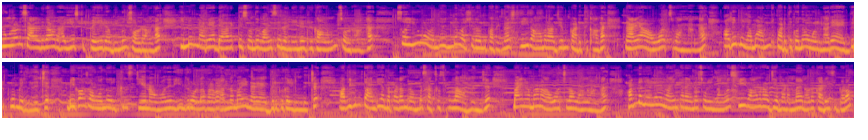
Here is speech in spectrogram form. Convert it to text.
இவங்களோட சேலரி தான் வந்து ஹையஸ்ட் பெய்டு அப்படின்னு சொல்கிறாங்க இன்னும் நிறையா டேரக்டர்ஸ் வந்து வரிசையில் நின்றுட்டு இருக்காங்கன்னு சொல்கிறாங்க ஸோ இவங்க வந்து இந்த வருஷத்தில் வந்து பார்த்திங்கன்னா ஸ்ரீ ராமராஜ்யம் படத்துக்காக நிறையா அவார்ட்ஸ் வாங்கினாங்க. அதுவும் இல்லாமல் அந்த படத்துக்கு வந்து அவங்களுக்கு நிறையா எதிர்ப்பும் இருந்துச்சு. பிகாஸ் அவங்க வந்து ஒரு கிறிஸ்டியன் அவங்க வந்து ஹிந்து ரோலாக பண்ணுவாங்க அந்த மாதிரி நிறைய எதிர்ப்புகள் இருந்துச்சு. அதையும் தாண்டி அந்த படம் ரொம்ப சக்ஸஸ்ஃபுல்லாக அமைஞ்சு பயங்கரமான அவார்ட்ஸ் தான் வாங்கினாங்க. அந்த நிலையில் நயன்தாரா என்ன சொல்லியிருந்தாங்கன்னா ஸ்ரீ ராமராஜ்ய படம் தான் என்னோட கடைசி படம்.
